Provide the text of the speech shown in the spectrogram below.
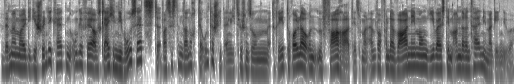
Wenn man mal die Geschwindigkeiten ungefähr aufs gleiche Niveau setzt, was ist denn da noch der Unterschied eigentlich zwischen so einem Tretroller und einem Fahrrad? Jetzt mal einfach von der Wahrnehmung jeweils dem anderen Teilnehmer gegenüber.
